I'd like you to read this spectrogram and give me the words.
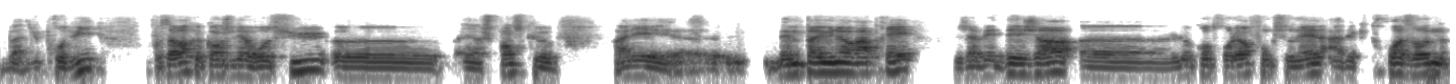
bah, du produit. Il faut savoir que quand je l'ai reçu, je pense que allez, euh, même pas une heure après, j'avais déjà euh, le contrôleur fonctionnel avec trois zones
